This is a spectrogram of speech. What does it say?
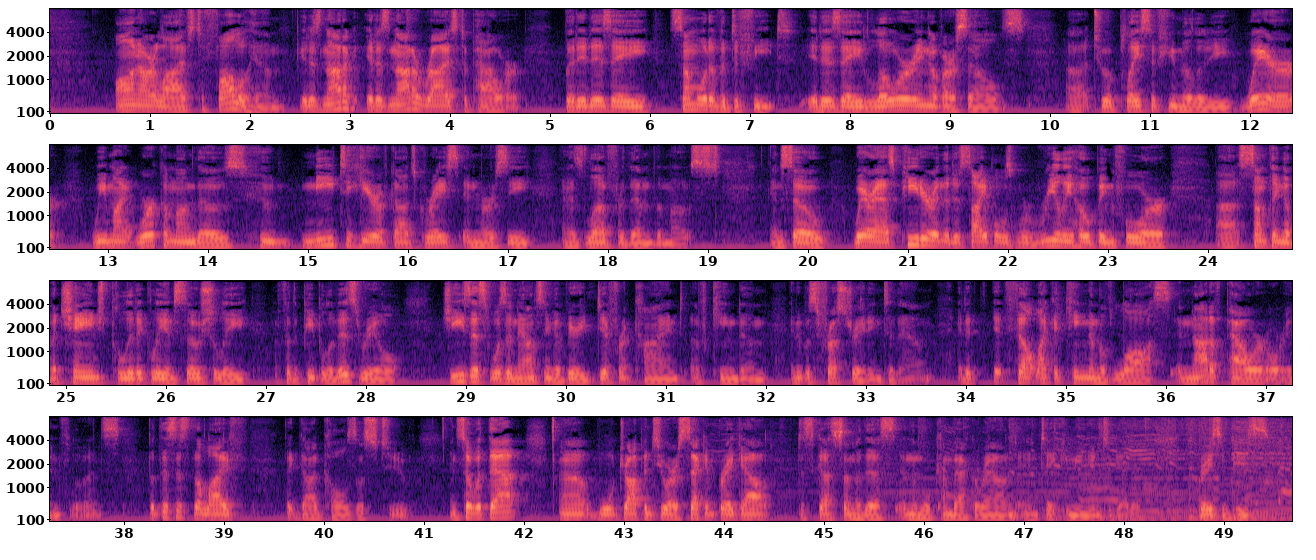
on our lives to follow him, it is not a, it is not a rise to power, but it is a somewhat of a defeat. It is a lowering of ourselves uh, to a place of humility where we might work among those who need to hear of God's grace and mercy and his love for them the most. And so Whereas Peter and the disciples were really hoping for uh, something of a change politically and socially for the people of Israel, Jesus was announcing a very different kind of kingdom, and it was frustrating to them. And it, it felt like a kingdom of loss and not of power or influence. But this is the life that God calls us to. And so, with that, uh, we'll drop into our second breakout, discuss some of this, and then we'll come back around and take communion together. Grace and peace.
